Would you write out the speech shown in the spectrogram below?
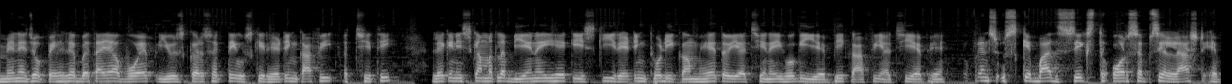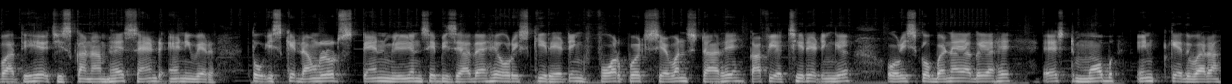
मैंने जो पहले बताया वो ऐप यूज़ कर सकते उसकी रेटिंग काफ़ी अच्छी थी। लेकिन इसका मतलब ये नहीं है कि इसकी रेटिंग थोड़ी कम है तो ये अच्छी नहीं होगी, ये भी काफ़ी अच्छी ऐप है। फ्रेंड्स उसके बाद सिक्स और सबसे लास्ट ऐप आती है, जिसका नाम है सैंड एनीवेयर तो इसके डाउनलोड्स 10 मिलियन से भी ज़्यादा है और इसकी रेटिंग 4.7 स्टार है, काफ़ी अच्छी रेटिंग है और इसको बनाया गया है एस्ट मॉब इंक के द्वारा।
